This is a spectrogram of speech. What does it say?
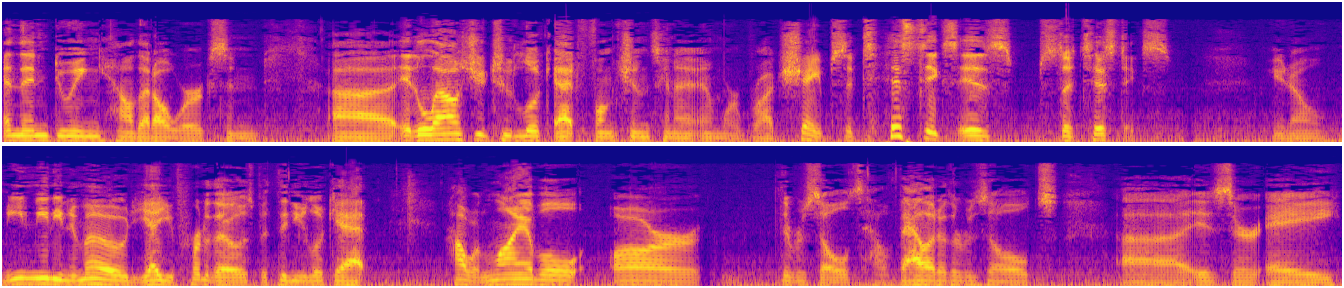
and then doing how that all works. And uh, it allows you to look at functions in a, in more broad shape. Statistics is statistics. You know, mean, median, and mode, yeah, you've heard of those, but then you look at how reliable are the results, how valid are the results, uh, is there a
